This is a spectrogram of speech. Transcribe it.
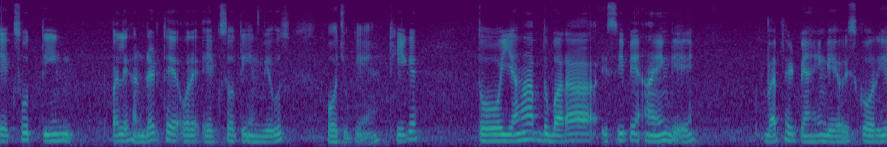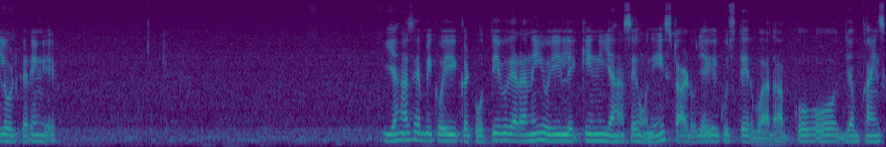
103 पहले 100 थे और 103 व्यूज़ हो चुके हैं ठीक है? तो यहाँ आप दोबारा इसी पे आएँगे वेबसाइट पे आएँगे और इसको रीलोड करेंगे। यहाँ से अभी कोई कटौती वगैरह नहीं हुई, लेकिन यहाँ से होनी स्टार्ट हो जाएगी कुछ देर बाद। आपको वो जब काइंस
